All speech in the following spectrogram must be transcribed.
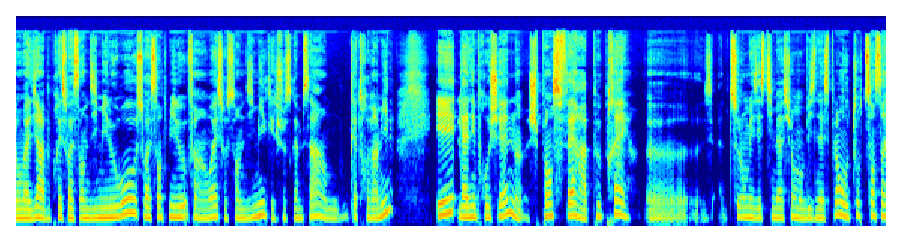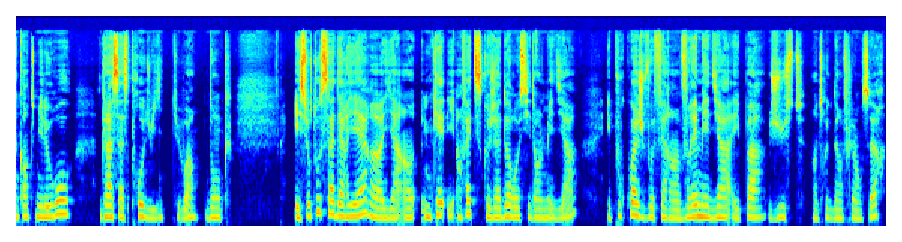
on va dire à peu près 70 000 euros, 60 000, enfin ouais, 70 000, quelque chose comme ça, ou 80 000. Et l'année prochaine, je pense faire à peu près, selon mes estimations, mon business plan, autour de 150 000 euros grâce à ce produit, tu vois? Donc, et surtout ça derrière, il y a un, une, en fait, ce que j'adore aussi dans le média, et pourquoi je veux faire un vrai média et pas juste un truc d'influenceur,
